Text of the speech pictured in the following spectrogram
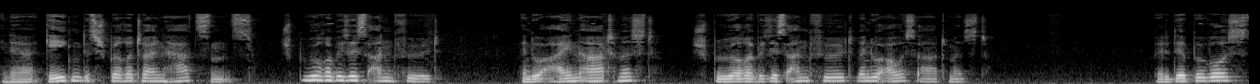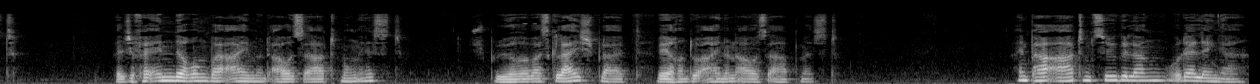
in der Gegend des spirituellen Herzens. Spüre, wie sich's anfühlt, wenn du einatmest Spüre, wie es anfühlt, wenn du ausatmest. Werde dir bewusst, welche Veränderung bei Ein- und Ausatmung ist. Spüre, was gleich bleibt, während du ein- und ausatmest. Ein paar Atemzüge lang oder länger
